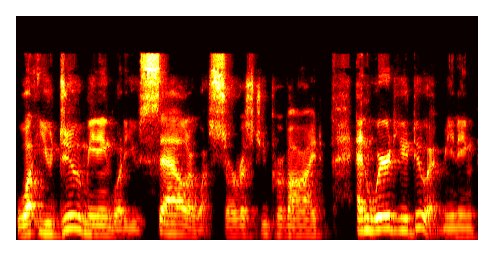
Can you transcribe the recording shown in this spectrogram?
What you do, meaning what do you sell or what service do you provide? And where do you do it, meaning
